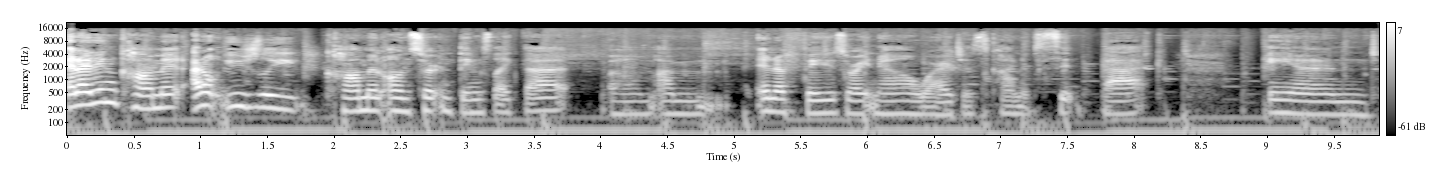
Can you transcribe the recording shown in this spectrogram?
And I didn't comment. I don't usually comment on certain things like that. Um, I'm in a phase right now where I just kind of sit back and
